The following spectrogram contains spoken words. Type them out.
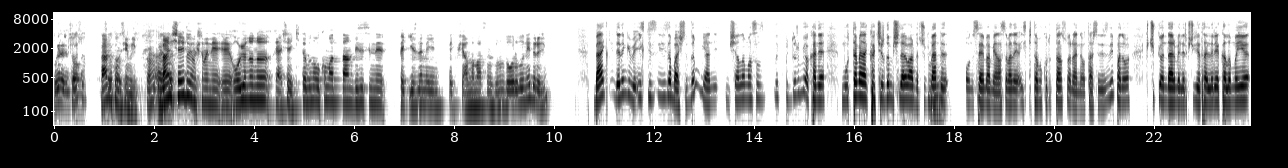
Buyur hacım Söyle. Ben Söyle, mi konuşayım hocam? Aha, Ben evet. şey duymuştum hani e, oyununu yani şey kitabını okumadan dizisini pek izlemeyin, pek bir şey anlamazsınız. Bunun doğruluğu nedir hacım? Ben dediğim gibi ilk diziyle başladım. Yani bir şey anlamasızlık bir durum yok. Hani muhtemelen kaçırdığım bir şeyler vardır. Çünkü ben Hmm. de onu sevmem yani. Aslında ben de ilk kitap okuduktan sonra hani o tarz şeyleri izleyip hani o küçük göndermeleri, küçük detayları yakalamayı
